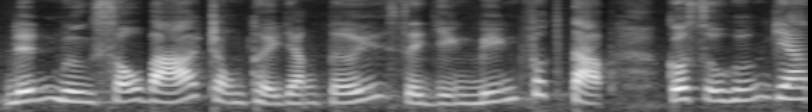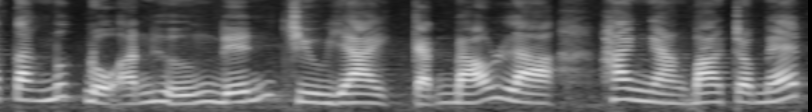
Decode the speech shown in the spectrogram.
đến mương Sáu Bá trong thời gian tới sẽ diễn biến phức tạp, có xu hướng gia tăng mức độ ảnh hưởng đến chiều dài, cảnh báo là 2.300 m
